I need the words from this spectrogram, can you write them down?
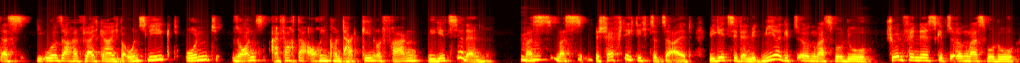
dass die Ursache vielleicht gar nicht bei uns liegt? Und sonst einfach da auch in Kontakt gehen und fragen, wie geht's dir denn? Was, mhm. was beschäftigt dich zurzeit? Wie geht's dir denn mit mir? Gibt es irgendwas, wo du schön findest? Gibt es irgendwas, wo du,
